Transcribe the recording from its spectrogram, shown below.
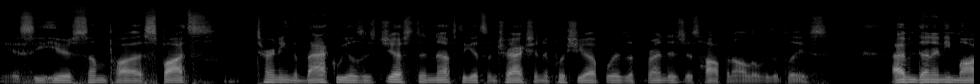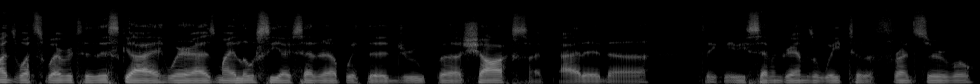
You see here some spots turning the back wheels is just enough to get some traction to push you up, whereas the front is just hopping all over the place. I haven't done any mods whatsoever to this guy, whereas my Losi I've set it up with the droop uh, shocks. I've added, uh, I think maybe seven grams of weight to the front servo.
